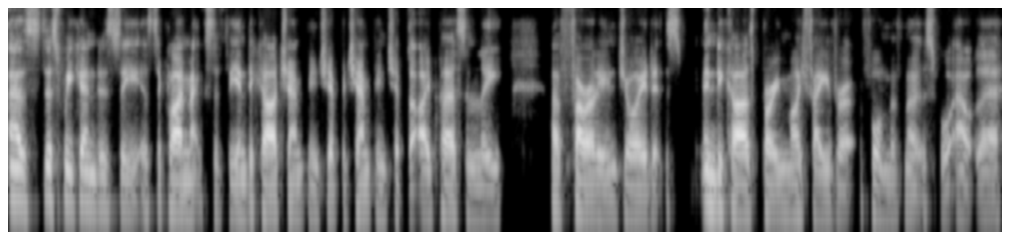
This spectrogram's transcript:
as this weekend is the is the climax of the IndyCar Championship, a championship that I personally have thoroughly enjoyed. It's IndyCar is probably my favorite form of motorsport out there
